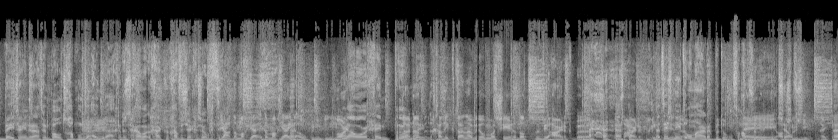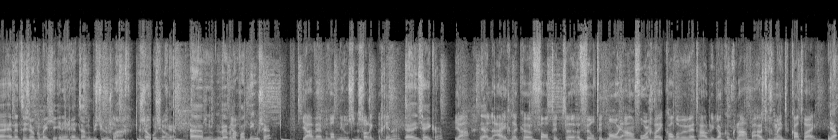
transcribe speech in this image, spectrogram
beter inderdaad hun boodschap moeten mm -hmm. uitdragen. Dus dat gaan we, ga, ik, gaan we zeggen zo meteen. Ja, dan mag jij, dan mag jij de opening doen, Mark. Ja hoor, geen probleem. Nou, dan ga ik daar nou wil masseren dat het weer aardig, be, ons aardig begint Het is niet onaardig bedoeld, nee, absoluut niet absoluut zelfs. Niet, nee. en het is ook een beetje inherent aan de bestuurslaag. Sowieso. Ik, Sowieso. we hebben ja. nog wat nieuws, hè? Ja, we hebben wat nieuws. Zal ik beginnen? zeker. Ja? ja? En eigenlijk uh, valt dit, uh, vult dit mooi aan. Vorige week hadden we wethouder Jacco Knapen uit de gemeente Katwijk. Ja.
